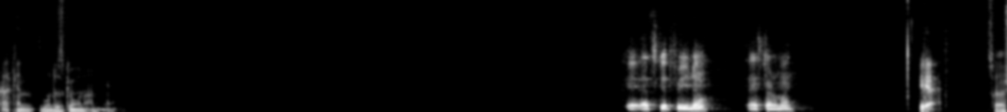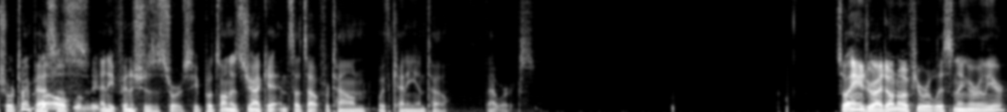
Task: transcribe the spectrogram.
Fucking, what is going on here? Okay, that's good for you now. Can I start on mine? So a short time Not all of passes, them need and he finishes his chores. He puts on his jacket and sets out for town with Kenny in tow. That works. So Andrew, I don't know if you were listening earlier,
